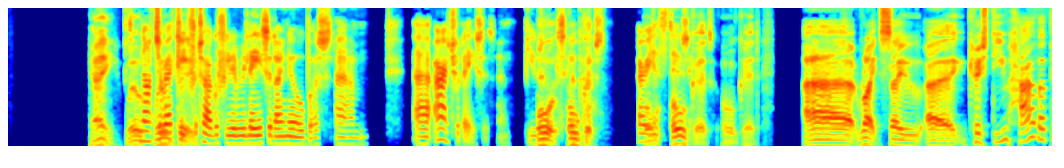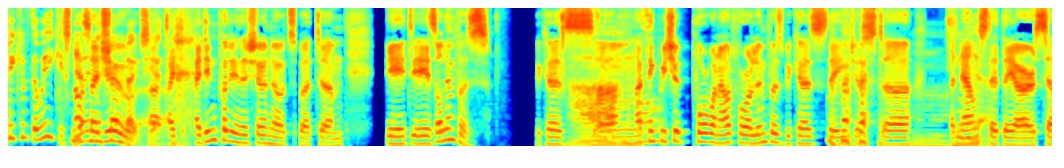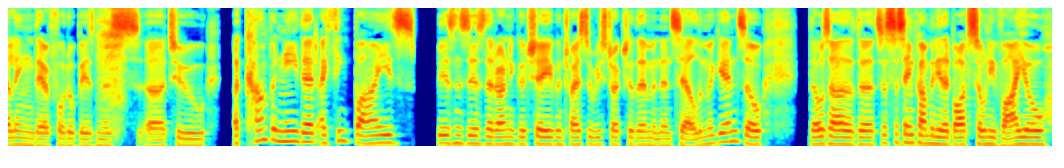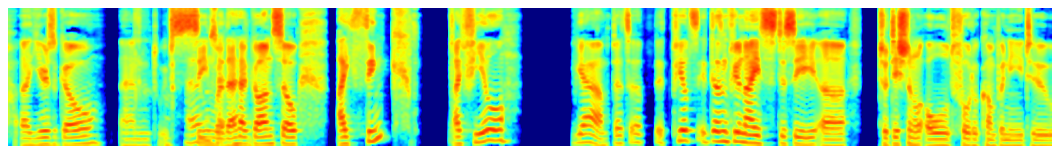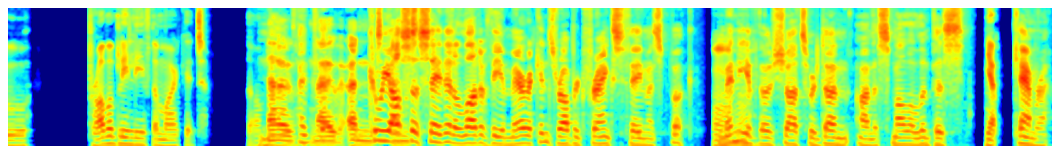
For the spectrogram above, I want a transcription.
okay we'll, Not directly do. photography related, I know, but um, uh, art related and beautiful. all, all good. Very all, all good all good uh right so uh chris do you have a pick of the week it's not yes, in the I do. show notes Uh, yet I, d- I didn't put it in the show notes, but um, it is Olympus because Ah. um, I think we should pour one out for Olympus because they just uh, announced Yeah. that they are selling their photo business uh, to a company that I think buys businesses that aren't in good shape and tries to restructure them and then sell them again. So those are the just the same company that bought Sony Vaio uh, years ago, and we've seen where it? that had gone. So I think I feel, yeah, that's a. It feels. It doesn't feel nice to see a traditional old photo company to probably leave the market. So No, And- no. And Could we and- also say that a lot of the Americans, Robert Frank's famous book, many Mhm. of those shots were done on a small Olympus Yep. camera.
